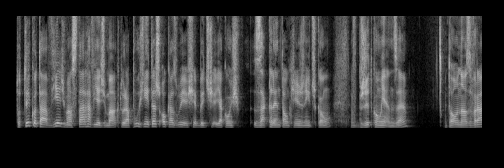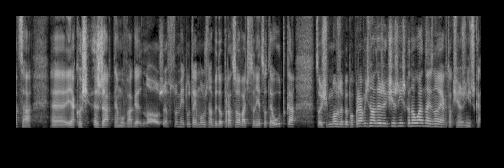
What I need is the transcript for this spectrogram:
to tylko ta wiedźma, stara wiedźma, która później też okazuje się być jakąś zaklętą księżniczką w brzydką jędzę, to ona zwraca e, jakoś żartem uwagę, no, że w sumie tutaj można by dopracować co nieco te łódka, coś może by poprawić, no ale że księżniczka, no ładna jest, no jak to księżniczka.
